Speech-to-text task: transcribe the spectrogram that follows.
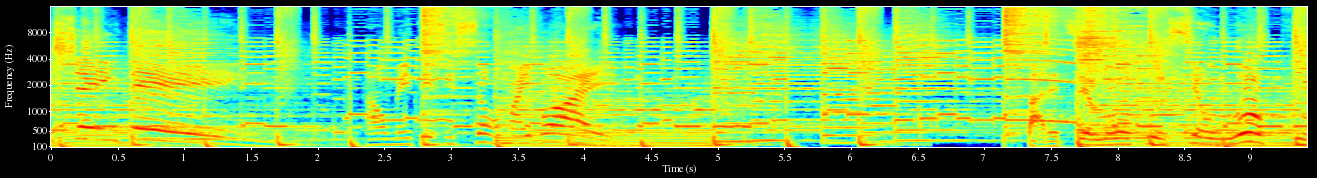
Gente! Aumenta esse som, my boy! Para de ser louco, seu louco!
